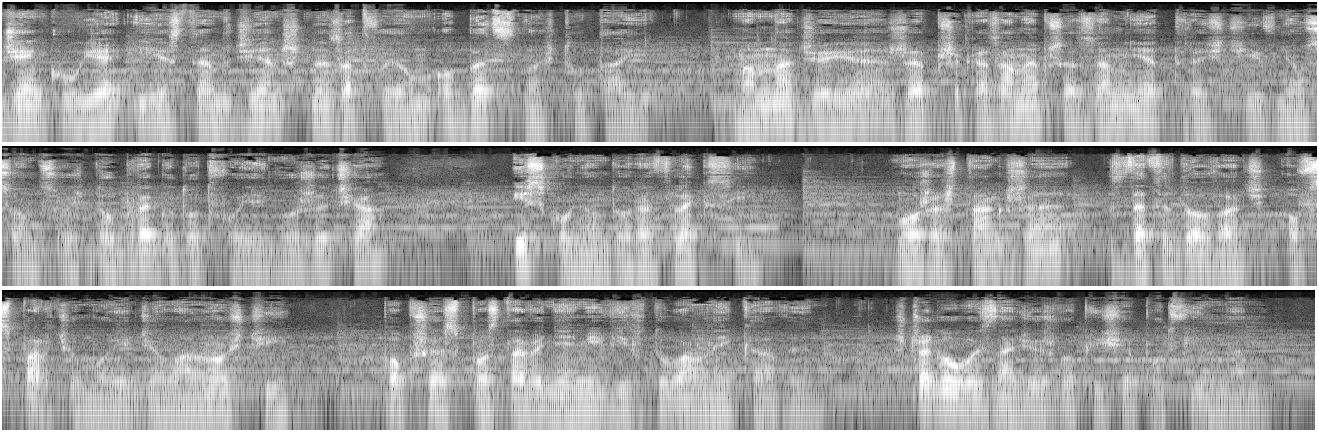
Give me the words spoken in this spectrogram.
Dziękuję i jestem wdzięczny za Twoją obecność tutaj. Mam nadzieję, że przekazane przeze mnie treści wniosą coś dobrego do Twojego życia i skłonią do refleksji. Możesz także zdecydować o wsparciu mojej działalności poprzez postawienie mi wirtualnej kawy. Szczegóły znajdziesz w opisie pod filmem.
